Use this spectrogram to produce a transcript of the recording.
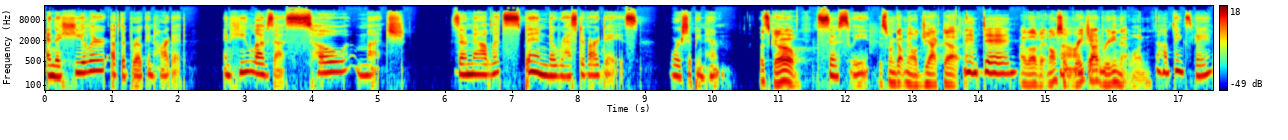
and the healer of the brokenhearted. And he loves us so much. So now let's spend the rest of our days worshiping him. Let's go. It's so sweet. This one got me all jacked up. It did. I love it. And also, Oh, great job reading that one. Oh, thanks, babe.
